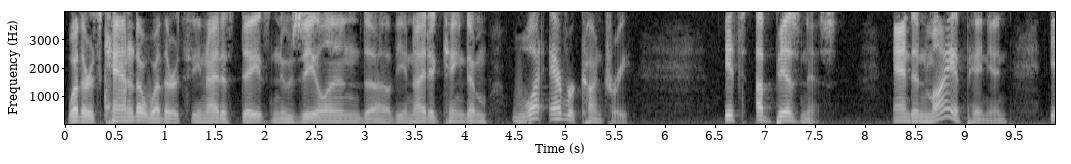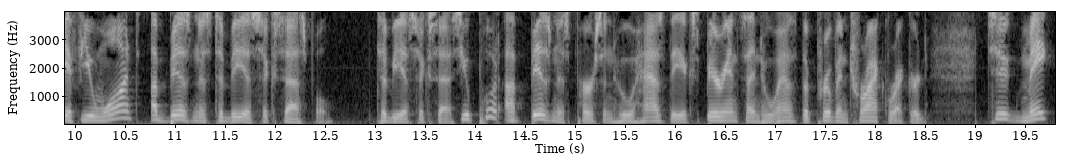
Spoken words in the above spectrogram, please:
Whether it's Canada, whether it's the United States, New Zealand, uh, the United Kingdom, whatever country, it's a business. And in my opinion, if you want a business to be a successful, to be a success, you put a business person who has the experience and who has the proven track record to make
